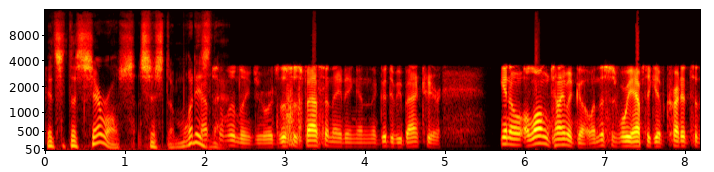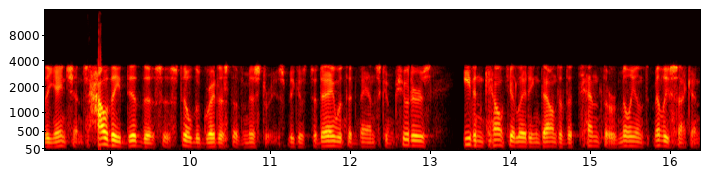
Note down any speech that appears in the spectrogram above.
It's the Saros system. What is Absolutely, that? Absolutely, George. This is fascinating and good to be back here. You know, a long time ago, and this is where we have to give credit to the ancients, how they did this is still the greatest of mysteries because today, with advanced computers, even calculating down to the tenth or millionth millisecond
